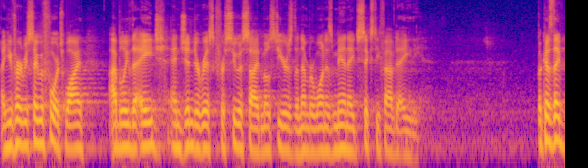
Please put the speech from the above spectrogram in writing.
Uh, you've heard me say before, it's why I believe the age and gender risk for suicide most years, the number one is men age 65 to 80 because they've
